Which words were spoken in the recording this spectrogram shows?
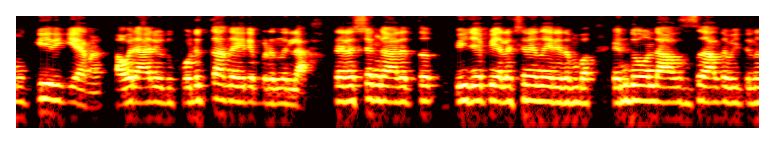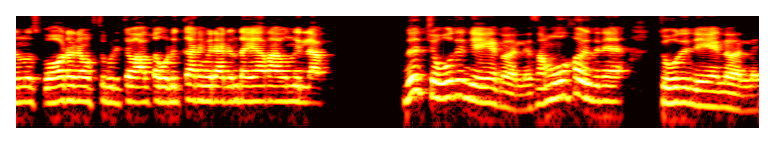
മുക്കിയിരിക്കുകയാണ്. അവരാരും ഇത് കൊടുക്കാൻ ധൈര്യപ്പെടുന്നില്ല. ഇലക്ഷൻ കാലത്ത് ബി ജെ പി ഇലക്ഷനെ നേരിടുമ്പോൾ എന്തുകൊണ്ട് ആർ എസ് എസ്കാരുടെ വീട്ടിൽ നിന്ന് സ്ഫോടന വസ്തു പിടിച്ച വാർത്ത കൊടുക്കാൻ ഇവരാരും തയ്യാറാവുന്നില്ല? ഇത് ചോദ്യം ചെയ്യേണ്ടതല്ലേ? സമൂഹം ഇതിനെ ചോദ്യം ചെയ്യേണ്ടതല്ലേ?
